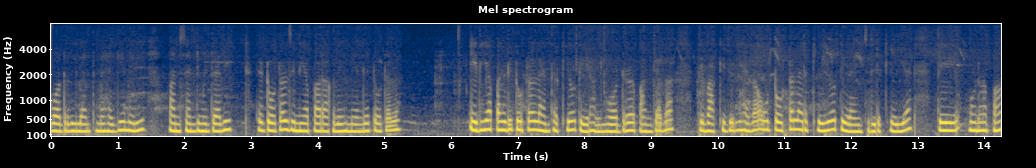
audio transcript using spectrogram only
ਬਾਰਡਰ ਦੀ ਲੈਂਥ ਮੈਂ ਹੈਗੀ ਆ ਮੇਰੀ ਪੰਜ ਸੈਂਟੀਮੀਟਰ ਹੈ ਦੀ ਤੇ ਟੋਟਲ ਜਿੰਨੀ ਆਪਾਂ ਰੱਖਦੇ ਹੁੰਦੇ ਹੈਗੇ ਟੋਟਲ ਇਹਦੀ ਆਪਾਂ ਜਿਹੜੀ ਟੋਟਲ ਲੈਂਥ ਰੱਖੀ ਆ, ਉਹ 13 ਗੀ ਬਾਰਡਰ 5 ਹੈਗਾ ਅਤੇ ਬਾਕੀ ਜਿਹੜੀ ਹੈਗਾ, ਉਹ ਟੋਟਲ ਰੱਖੀ ਹੋਈ ਆ, ਉਹ 13 ਇੰਚ ਦੀ ਰੱਖੀ ਹੋਈ ਹੈ ਅਤੇ ਹੁਣ ਆਪਾਂ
